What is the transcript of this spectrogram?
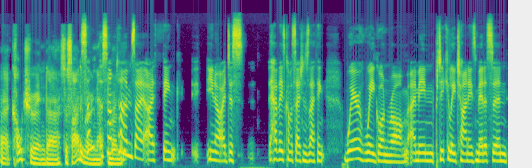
uh, culture and uh, society Some, we're in now. Sometimes I, I think, you know, I just have these conversations and I think, where have we gone wrong? I mean, particularly Chinese medicine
